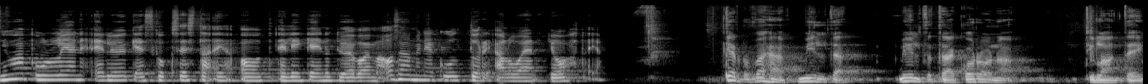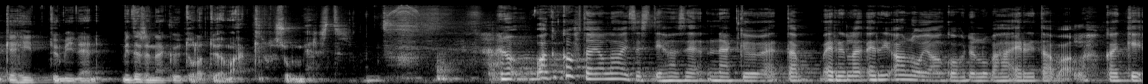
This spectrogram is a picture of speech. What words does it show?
Juha Pulliainen elykeskuksesta ja oot elinkeinotyövoima osaaminen ja kulttuurialueen johtaja. Kerro vähän, miltä miltä tämä koronatilanteen kehittyminen, miten se näkyy tuolla työmarkkinoilla sun mielestä? No aika kahtaajanlaisestihan se näkyy, että eri, eri aloja on kohdellut vähän eri tavalla. Kaikki,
